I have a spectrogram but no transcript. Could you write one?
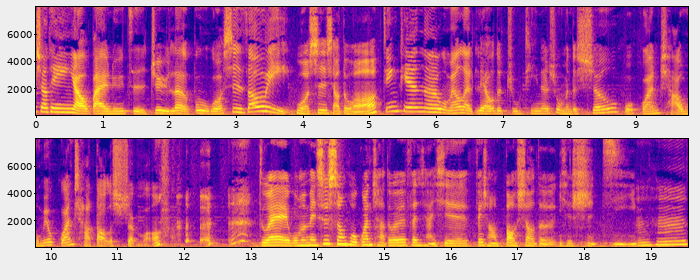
迎收听摇摆女子俱乐部，我是 Zoe。我是小朵。今天呢，我们要来聊的主题呢，是我们的生活观察。我们又观察到了什么？对我们每次生活观察都会分享一些非常爆笑的一些事迹。嗯哼，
